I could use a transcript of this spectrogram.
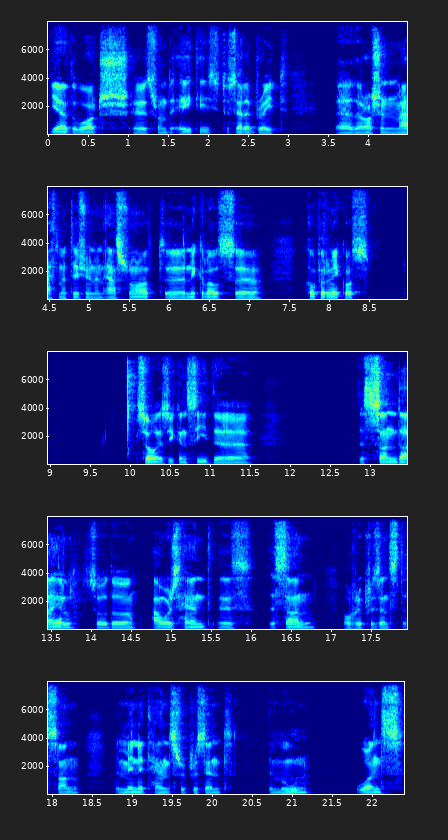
yeah the watch is from the 80s to celebrate uh, the Russian mathematician and astronaut uh, Nicolaus Copernicus so as you can see the the sundial so the hour's hand is the sun or represents the sun. The minute hands represent the moon. Once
